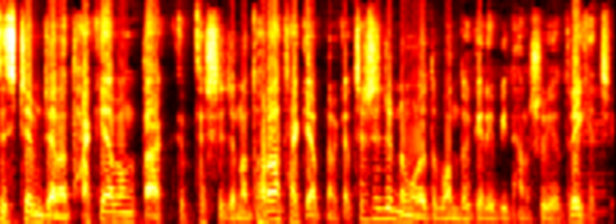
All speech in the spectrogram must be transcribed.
সিস্টেম যেন থাকে এবং তাকে, সে যেন ধরা থাকে আপনার কাছে, সেজন্য মূলত বন্ধকের এই বিধান শরীয়ত রেখেছে।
